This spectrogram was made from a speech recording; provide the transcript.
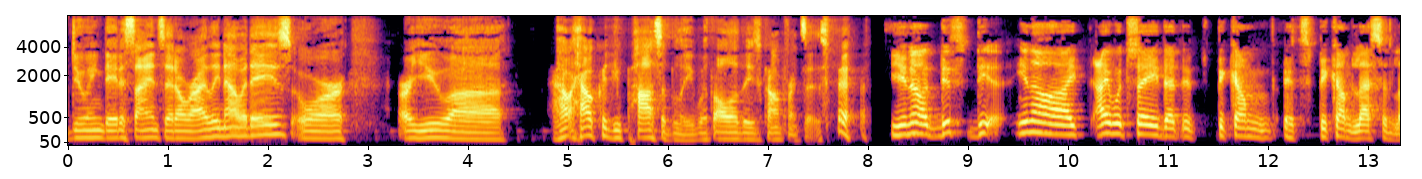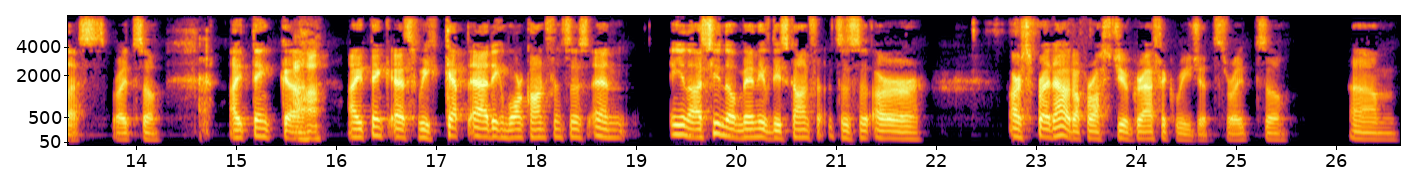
doing data science at O'Reilly nowadays, or are you? Uh, how how could you possibly with all of these conferences? you know this. The, you know, I I would say that it's become it's become less and less, right? So, I think. Uh, uh-huh I think as we kept adding more conferences, and you know, as you know, many of these conferences are are spread out across geographic regions, right? So, um,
